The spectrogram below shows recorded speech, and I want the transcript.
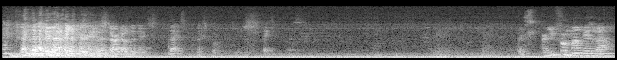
And start on the next, Nice, next book. thanks. Are you from Mount Desert Island?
